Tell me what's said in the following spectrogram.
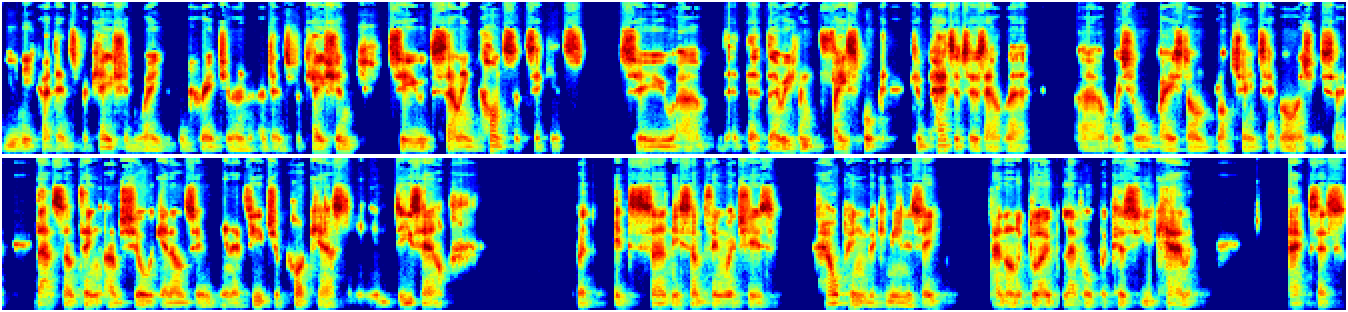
unique identification, where you can create your own identification, to selling concert tickets, to um, th- there are even Facebook competitors out there, uh, which are all based on blockchain technology. So that's something I'm sure we'll get onto in a future podcast in detail. But it's certainly something which is helping the community and on a global level because you can access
